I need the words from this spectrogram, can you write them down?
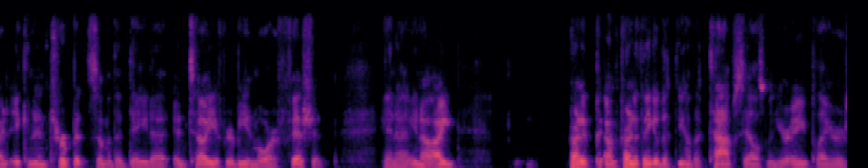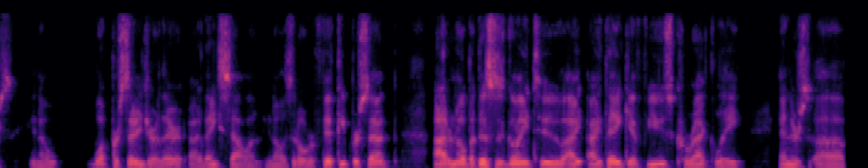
right? It can interpret some of the data and tell you if you're being more efficient. And uh, you know, I try to I'm trying to think of the you know the top salesmen, your A players. You know, what percentage are there are they selling? You know, is it over 50%? I don't know, but this is going to I I think if used correctly, and there's uh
